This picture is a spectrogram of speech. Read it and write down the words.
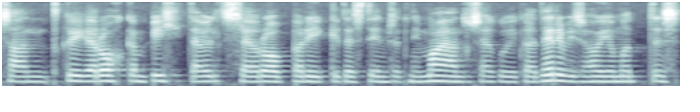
saanud kõige rohkem pihta üldse Euroopa riikidest ilmselt nii majanduse kui ka tervishoiu mõttes.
